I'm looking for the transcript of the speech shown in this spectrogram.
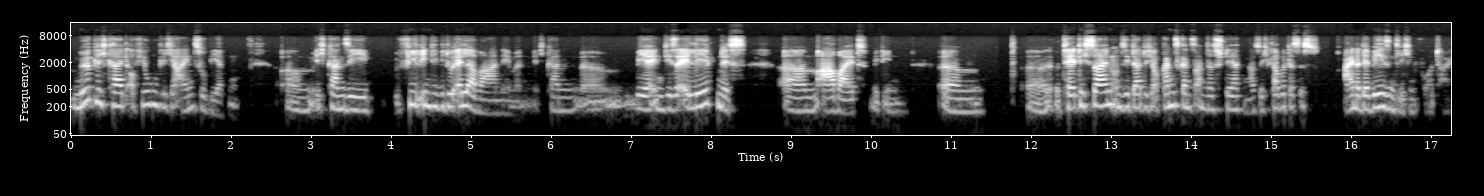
Möglichkeit, auf Jugendliche einzuwirken. Ähm, ich kann sie viel individueller wahrnehmen. Ich kann ähm, mehr in dieser Erlebnisarbeit mit ihnen äh, tätig sein und sie dadurch auch ganz, ganz anders stärken. Also ich glaube, das ist einer der wesentlichen Vorteile.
